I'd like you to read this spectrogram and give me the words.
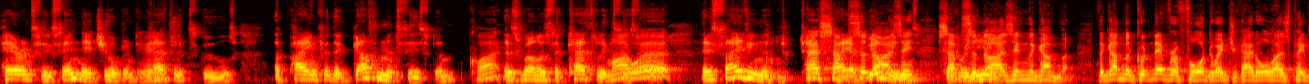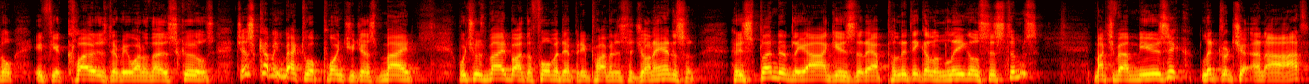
parents who send their children to yes. Catholic schools are paying for the government system Quite. as well as the Catholic My system. word. They're saving the They're subsidising, subsidising the government. The government could never afford to educate all those people if you closed every one of those schools. Just coming back to a point you just made, which was made by the former Deputy Prime Minister John Anderson, who splendidly argues that our political and legal systems, much of our music, literature, and art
